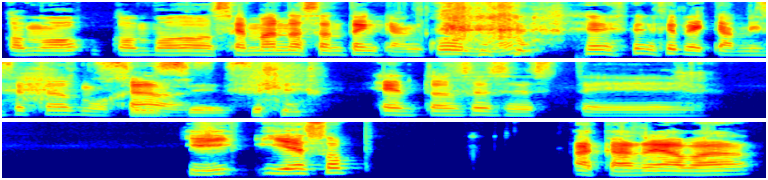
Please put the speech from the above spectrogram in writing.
como como Semana Santa en Cancún, ¿no? de camisetas mojadas. Sí, sí, sí. Entonces, este y, y eso acarreaba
